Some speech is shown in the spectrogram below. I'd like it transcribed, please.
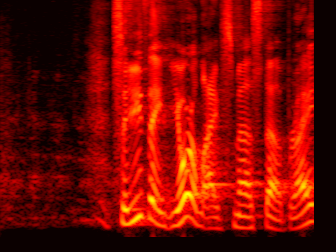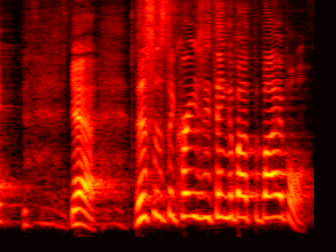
so you think your life's messed up, right? Yeah, this is the crazy thing about the Bible.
